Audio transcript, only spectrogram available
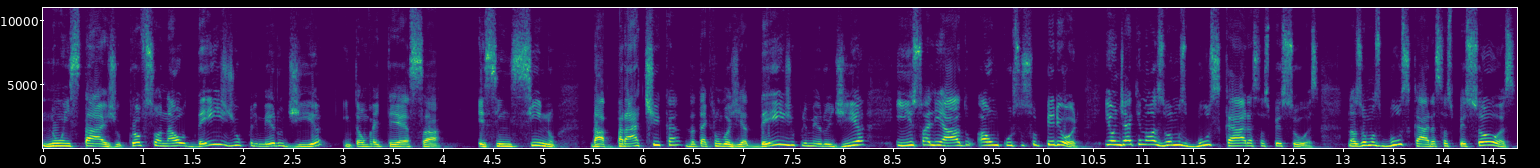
num estágio profissional desde o primeiro dia. Então, vai ter essa esse ensino da prática da tecnologia desde o primeiro dia e isso aliado a um curso superior. E onde é que nós vamos buscar essas pessoas? Nós vamos buscar essas pessoas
